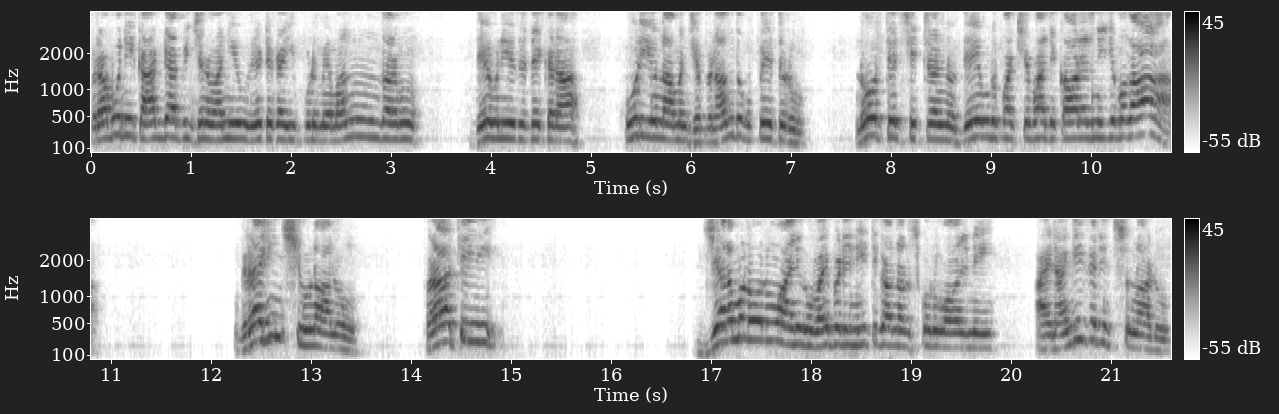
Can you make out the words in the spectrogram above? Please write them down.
ప్రభు నీకు ఆజ్ఞాపించినవన్నీ ఉన్నట్టుగా ఇప్పుడు మేమందరము దేవుని ఎదుట ఇక్కడ కూడి ఉన్నామని చెప్పిన అందుకు పేతుడు నోరు తెరిచిట్లను దేవుడు పక్షపాతి కాడని నిజముగా గ్రహించి ఉన్నాను. ప్రతి జనములోనూ ఆయనకు భయపడి నీతిగా నడుచుకుని వారిని ఆయన అంగీకరిస్తున్నాడు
